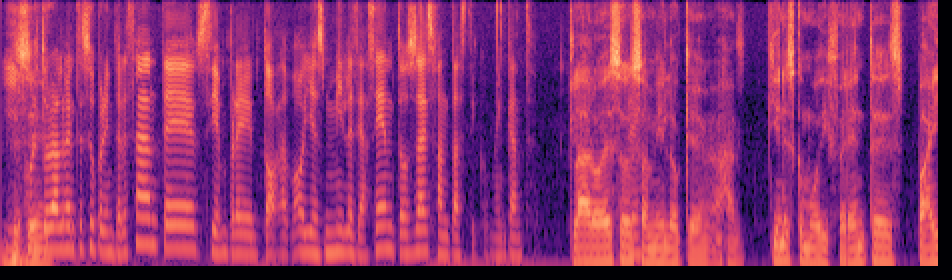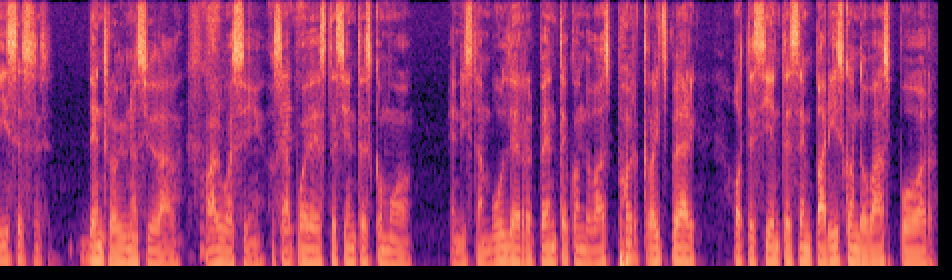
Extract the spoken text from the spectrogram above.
Y Sí. culturalmente súper interesante, siempre to- oyes miles de acentos, o sea, es fantástico, me encanta. Claro, eso es a mí lo que ajá, tienes como diferentes países dentro de una ciudad o algo así. O sea, puedes, te sientes como en Istambul de repente cuando vas por Kreuzberg o te sientes en París cuando vas por,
